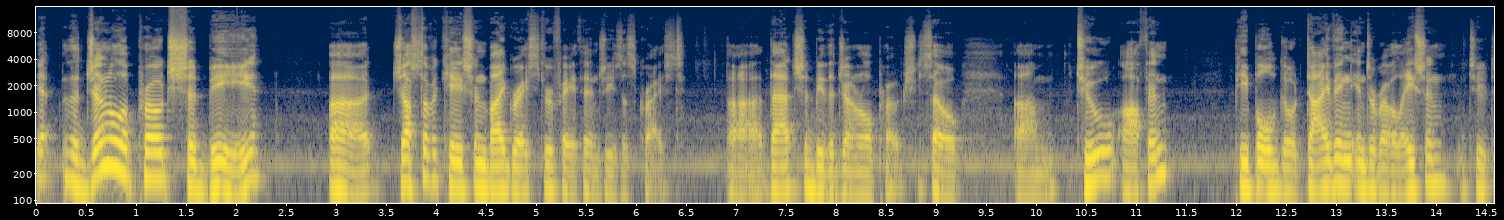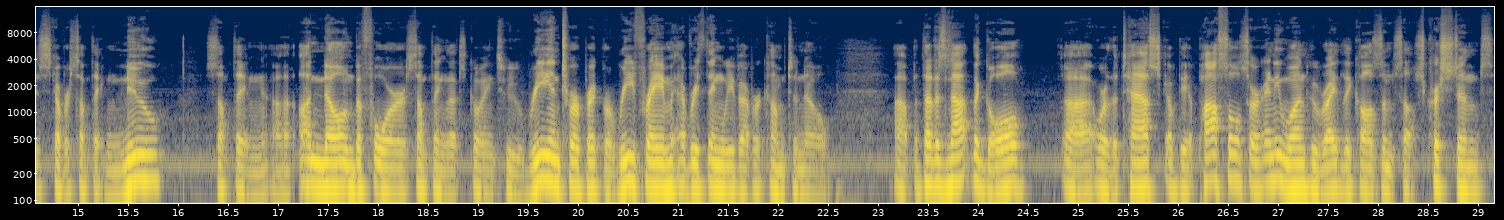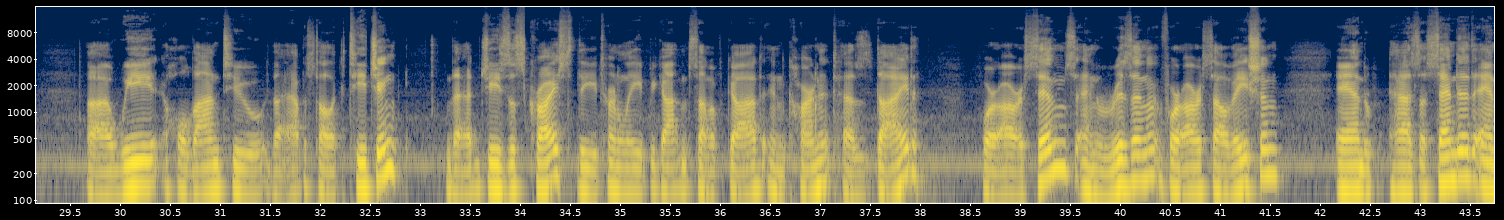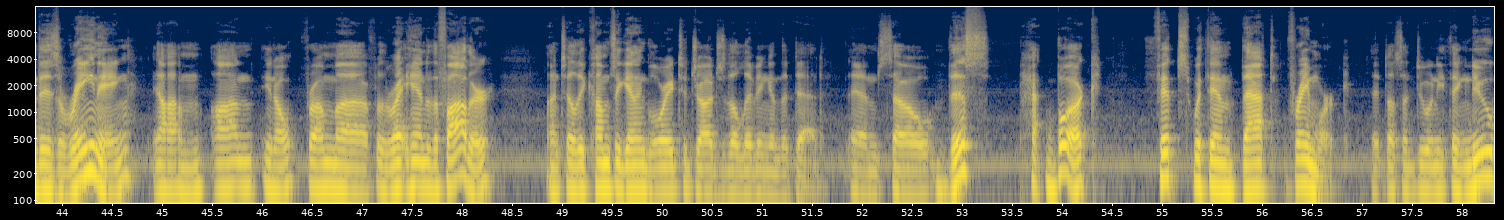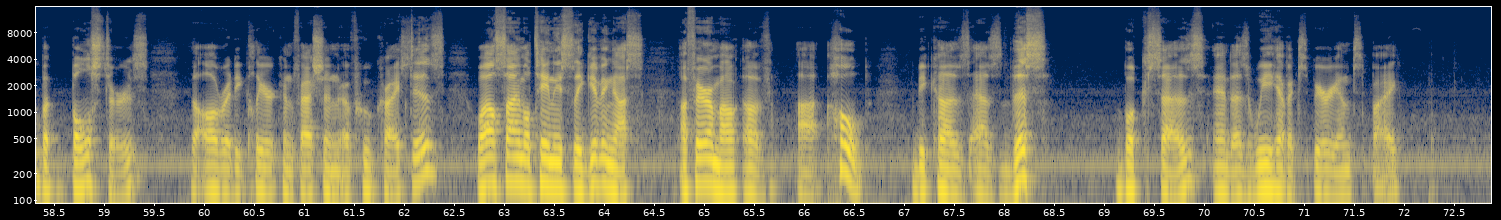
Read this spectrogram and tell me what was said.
Yeah, the general approach should be uh, justification by grace through faith in Jesus Christ. Uh, that should be the general approach. So, um, too often, people go diving into Revelation to discover something new, something uh, unknown before, something that's going to reinterpret or reframe everything we've ever come to know. Uh, but that is not the goal uh, or the task of the apostles or anyone who rightly calls themselves Christians. Uh, we hold on to the apostolic teaching that Jesus Christ, the eternally begotten Son of God incarnate, has died for our sins and risen for our salvation and has ascended and is reigning um, on, you know, from uh, for the right hand of the Father until he comes again in glory to judge the living and the dead. And so this book fits within that framework. It doesn't do anything new, but bolsters the already clear confession of who Christ is, while simultaneously giving us a fair amount of uh, hope, because as this book says, and as we have experienced by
